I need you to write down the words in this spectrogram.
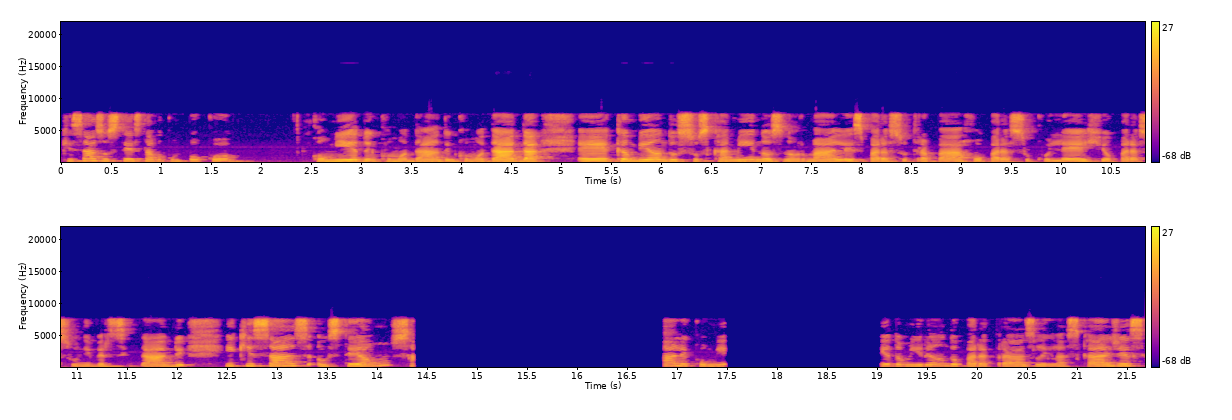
Quizás você estava com um pouco com medo, incomodado, incomodada, eh, cambiando seus caminhos normais para seu trabalho, para seu colégio, para sua universidade e quizás você aún sale com medo mirando para trás em las calles,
